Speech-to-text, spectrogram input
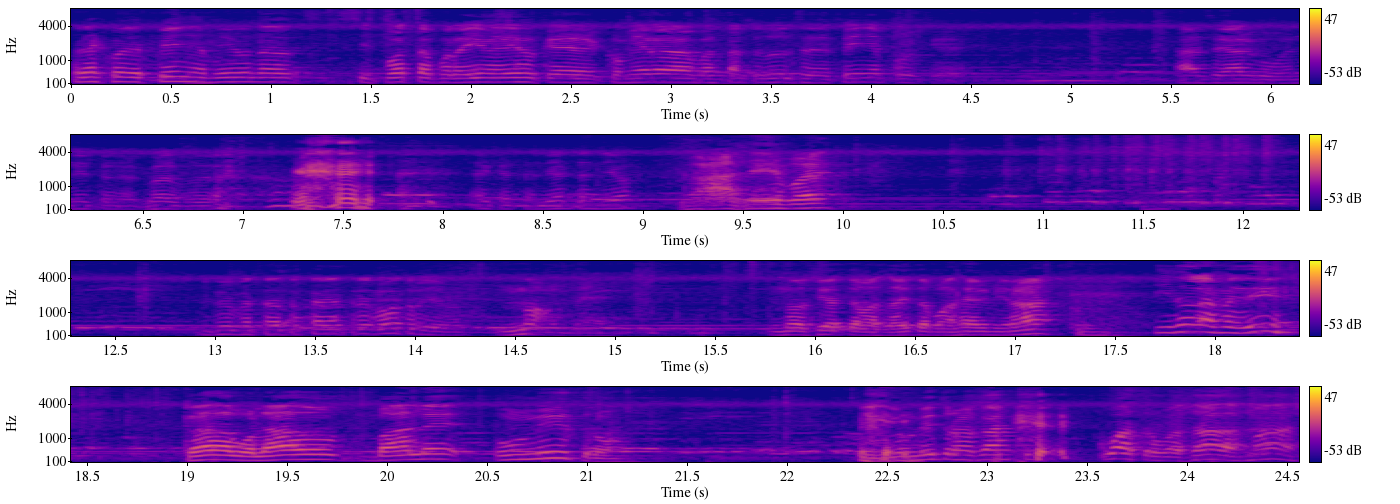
Fresco de piña, me dio una cipota por ahí, me dijo que comiera bastante dulce de piña porque hace algo bonito en el cuerpo. el que entendió, entendió. Ah, sí, pues. Yo creo que te va a tocar entre el otro, yo. No, me. No, siete vasaditas para hacer, mira. Y no las medí. Cada volado vale un litro. Y un litro acá cuatro vasadas más.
